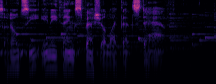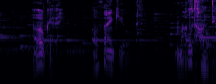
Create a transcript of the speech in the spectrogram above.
Yes, I don't see anything special like that staff. Okay. Well, thank you. Good hunting.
